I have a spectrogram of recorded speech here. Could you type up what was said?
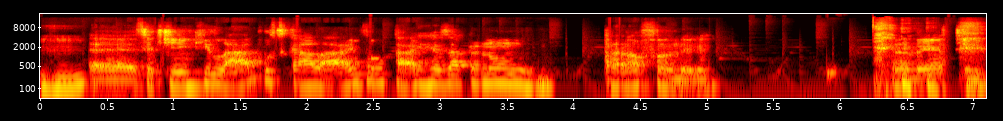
Uhum. É, você tinha que ir lá, buscar lá e voltar e rezar pra não, pra não alfândega. Era bem assim.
